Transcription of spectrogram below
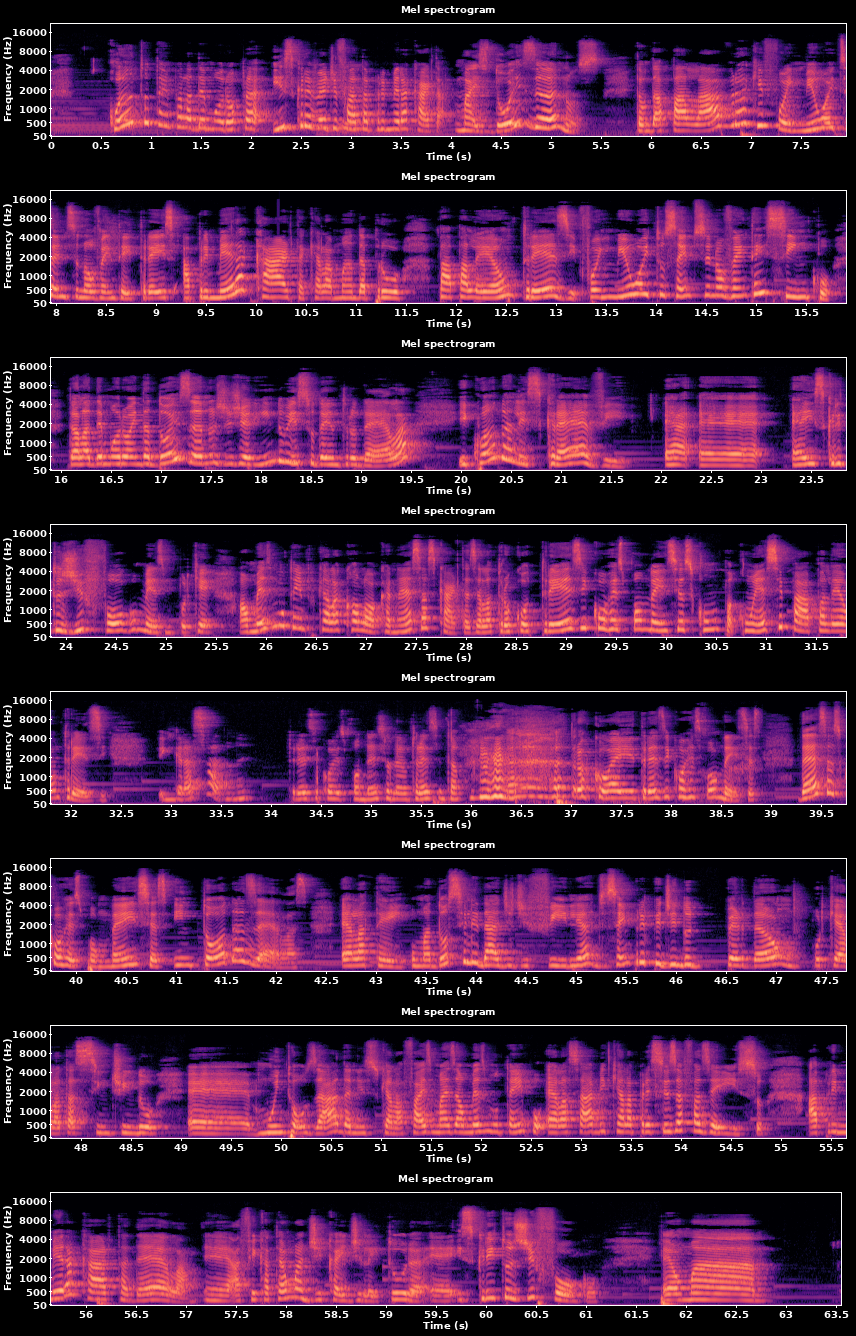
Quanto tempo ela demorou para escrever de fato a primeira carta? Mais dois anos. Então, da palavra que foi em 1893, a primeira carta que ela manda para o Papa Leão XIII foi em 1895. Então, ela demorou ainda dois anos digerindo isso dentro dela. E quando ela escreve, é, é é escritos de fogo mesmo, porque ao mesmo tempo que ela coloca nessas cartas, ela trocou 13 correspondências com, com esse Papa Leão XIII. Engraçado, né? 13 correspondências, leu 13, então. Trocou aí 13 correspondências. Dessas correspondências, em todas elas, ela tem uma docilidade de filha, de sempre pedindo perdão porque ela tá se sentindo é, muito ousada nisso que ela faz, mas ao mesmo tempo ela sabe que ela precisa fazer isso. A primeira carta dela, é, fica até uma dica aí de leitura, é Escritos de Fogo. É uma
